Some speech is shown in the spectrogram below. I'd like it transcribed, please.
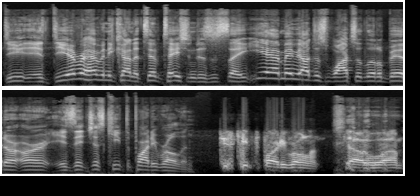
do you do you ever have any kind of temptation? Temptation to say, yeah, maybe I'll just watch a little bit, or, or is it just keep the party rolling? Just keep the party rolling. So um,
